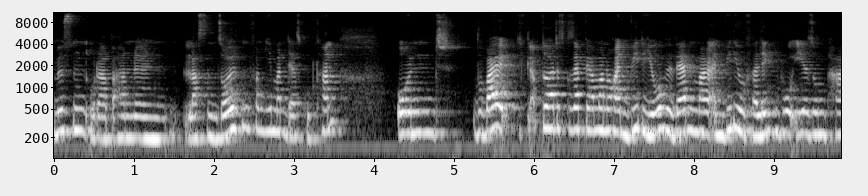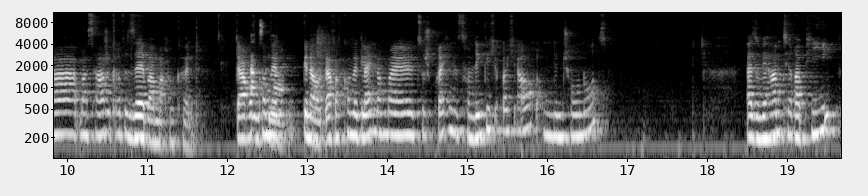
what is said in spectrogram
müssen oder behandeln lassen sollten von jemandem, der es gut kann. Und wobei, ich glaube, du hattest gesagt, wir haben auch noch ein Video. Wir werden mal ein Video verlinken, wo ihr so ein paar Massagegriffe selber machen könnt. Darauf Ganz kommen genau. wir, genau, darauf kommen wir gleich nochmal zu sprechen. Das verlinke ich euch auch in den Show Notes. Also wir haben Therapie.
